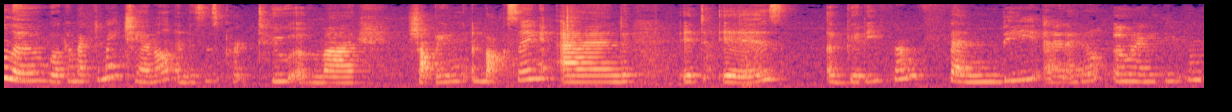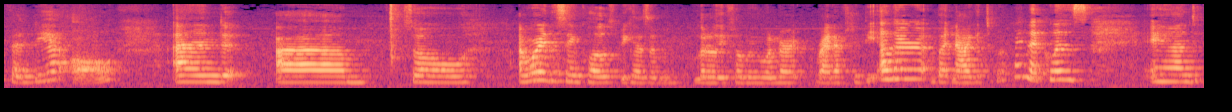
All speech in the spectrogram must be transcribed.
Hello, welcome back to my channel and this is part two of my shopping unboxing and it is a goodie from Fendi and I don't own anything from Fendi at all and um, so I'm wearing the same clothes because I'm literally filming one right, right after the other but now I get to wear my necklace and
